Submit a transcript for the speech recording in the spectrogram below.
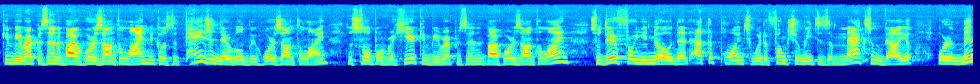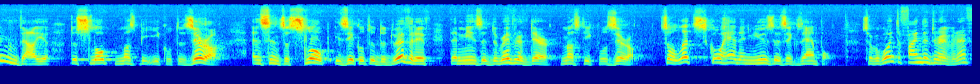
can be represented by a horizontal line because the tangent there will be horizontal line. The slope over here can be represented by a horizontal line. So therefore you know that at the points where the function reaches a maximum value or a minimum value, the slope must be equal to zero. And since the slope is equal to the derivative, that means the derivative there must equal zero. So let's go ahead and use this example. So we're going to find the derivative.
